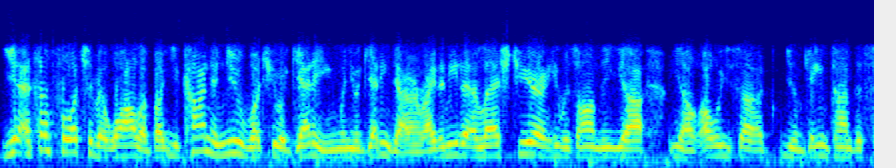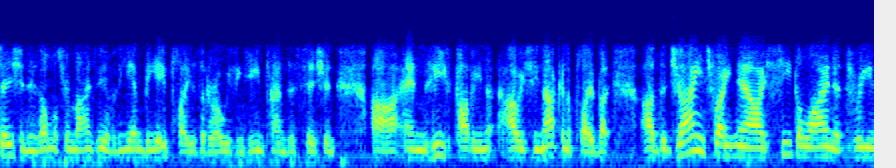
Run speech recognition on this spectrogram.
Yeah, it's unfortunate, Waller, but you kind of knew what you were getting when you were getting Darren, right? Anita, last year he was on the, uh, you know, always, uh, you know, game time decision. It almost reminds me of the NBA players that are always in game time decision, uh, and he's probably obviously not going to play. But uh, the Giants right now, I see the line at three.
